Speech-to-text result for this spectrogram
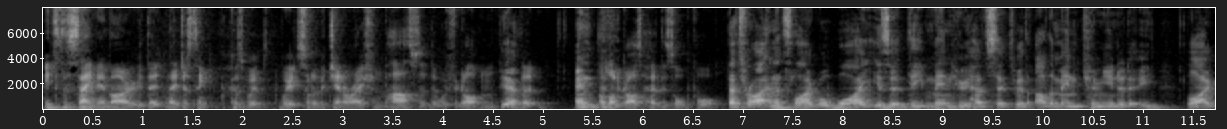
It's the same mo that they just think because we're we're sort of a generation past it that we've forgotten. Yeah. but And a lot of guys have heard this all before. That's right, and it's like, well, why is it the men who have sex with other men community, like,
